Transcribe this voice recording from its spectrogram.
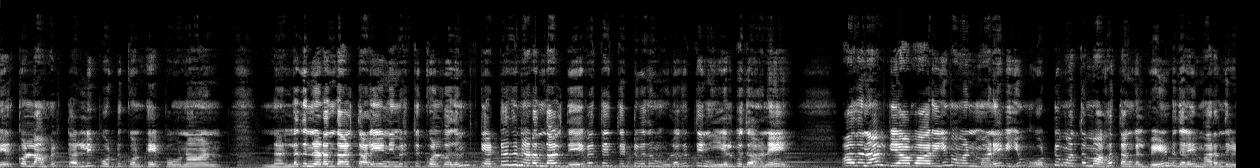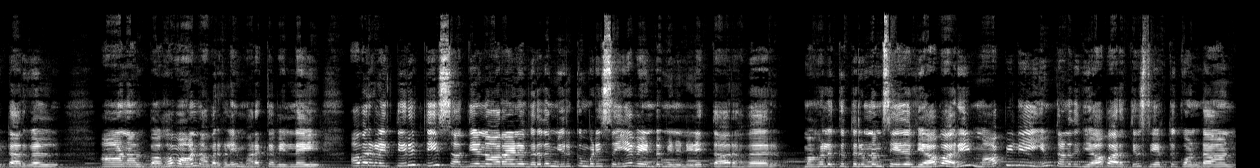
மேற்கொள்ளாமல் தள்ளி போட்டு கொண்டே போனான். நல்லது நடந்தால் தலையை நிமிர்த்து கொள்வதும் கெட்டது நடந்தால் தெய்வத்தை திட்டுவதும் உலகத்தின் இயல்புதானே. அதனால் வியாபாரியும் அவன் மனைவியும் ஒட்டுமொத்தமாக தங்கள் வேண்டுதலை மறந்துவிட்டார்கள். ஆனால் பகவான் அவர்களை மறக்கவில்லை. அவர்களை திருத்தி சத்யநாராயண விரதம் இருக்கும்படி செய்ய வேண்டும் என நினைத்தார் அவர். மகளுக்கு திருமணம் செய்த வியாபாரி மாப்பிள்ளையையும் தனது வியாபாரத்தில் சேர்த்து கொண்டான்.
